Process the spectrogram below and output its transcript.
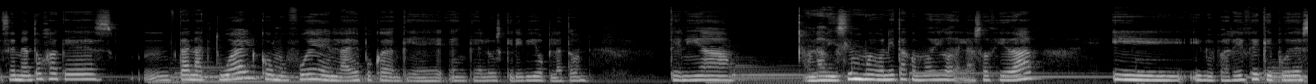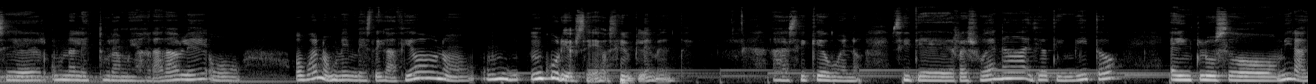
se me antoja que es mm, tan actual como fue en la época en que, en que lo escribió Platón. Tenía una visión muy bonita, como digo, de la sociedad y, me parece que puede ser una lectura muy agradable o, bueno, una investigación o un, curioseo simplemente. Así que bueno, si te resuena, yo te invito e incluso, mira,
